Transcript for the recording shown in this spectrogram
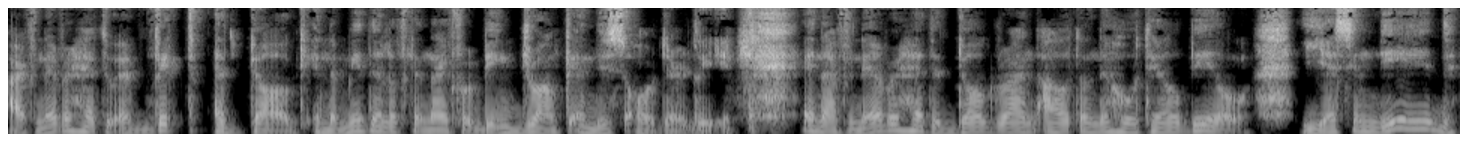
I've never had to evict a dog in the middle of the night for being drunk and disorderly. And I've never had a dog run out on the hotel bill. Yes, indeed.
